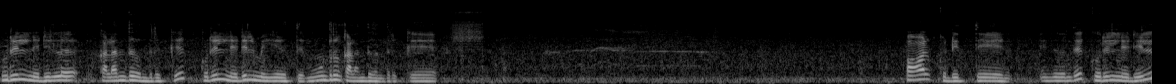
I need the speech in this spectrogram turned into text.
குரில் நெடில் கலந்து வந்திருக்கு. குரில் நெடில் மெய்யெழுத்து மூன்றும் கலந்து வந்திருக்கு. பால் குடித்தேன். இது வந்து குரில் நெடில்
